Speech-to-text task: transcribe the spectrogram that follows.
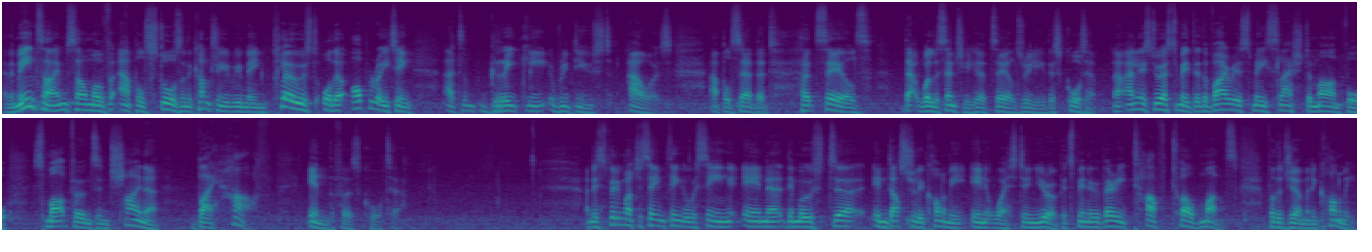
In the meantime, some of Apple's stores in the country remain closed or they're operating at greatly reduced hours. Apple said that hurt sales that will essentially hurt sales really this quarter. Now, analysts do estimate that the virus may slash demand for smartphones in China by half in the first quarter. And it's pretty much the same thing that we're seeing in uh, the most uh, industrial economy in Western Europe. It's been a very tough 12 months for the German economy.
